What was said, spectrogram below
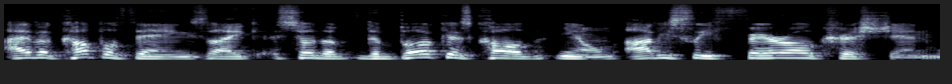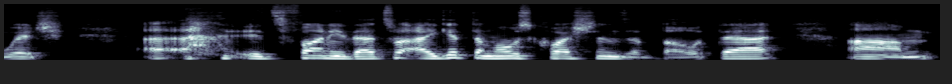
I have a couple things like so the the book is called you know obviously feral Christian, which uh, it's funny. That's what I get the most questions about that. Um,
